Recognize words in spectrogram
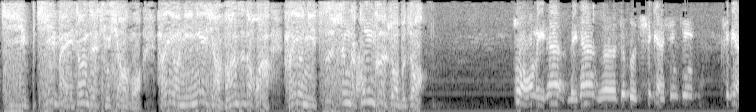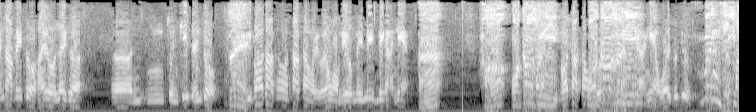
情，几几百章才出效果。还有你念小房子的话，还有你自身的功课做不做？做我每天每天呃就是七遍心经，七遍大悲咒，还有那个呃嗯准提神咒。对礼包大忏大忏悔文我没有没没没敢念。啊，好，我告诉你我告诉你问题就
